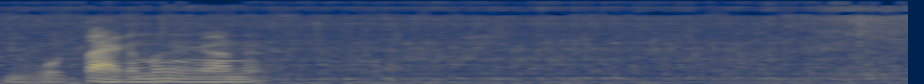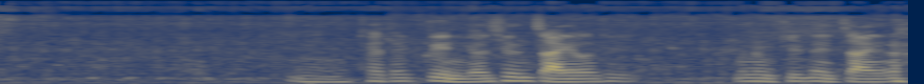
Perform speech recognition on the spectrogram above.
อยู่อ้วกแตกกันบ้างงานเนี้ยแค่ได้กลิ่นก็ชื่นใจแล้วพี่ไม่ต้องคิดในใจนะ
